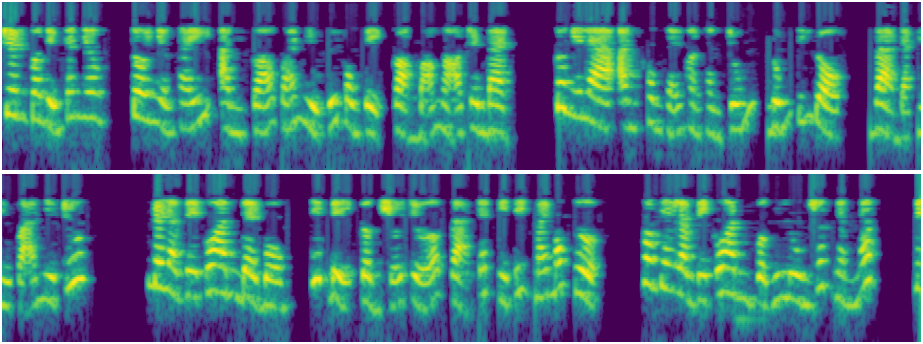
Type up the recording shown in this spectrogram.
Trên quan điểm cá nhân, tôi nhận thấy anh có quá nhiều thứ công việc còn bỏ ngỏ trên bàn. Có nghĩa là anh không thể hoàn thành chúng đúng tiến độ và đạt hiệu quả như trước. Nơi làm việc của anh đầy bộn, thiết bị cần sửa chữa và các chi tiết máy móc thừa. Không gian làm việc của anh vẫn luôn rất ngăn nắp, vì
